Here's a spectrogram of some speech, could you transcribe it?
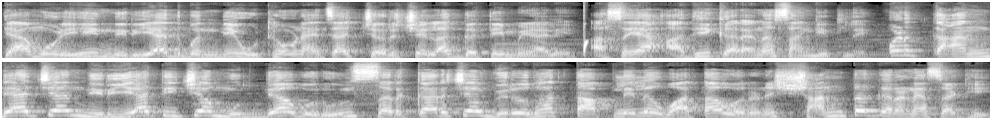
त्यामुळे ही निर्यात बंदी उठवण्याच्या चर्चेला गती मिळाली असं या अधिकाऱ्यानं सांगितले पण कांद्याच्या निर्यातीच्या मुद्द्यावरून सरकारच्या विरोधात तापलेलं वातावरण शांत करण्यासाठी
